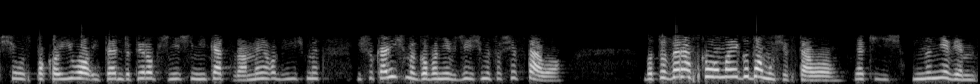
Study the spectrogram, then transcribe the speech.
się uspokoiło i ten, dopiero przynieśli mi Kacpra. My chodziliśmy i szukaliśmy go, bo nie wiedzieliśmy, co się stało. Bo to zaraz koło mojego domu się stało. Jakiś, no nie wiem,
